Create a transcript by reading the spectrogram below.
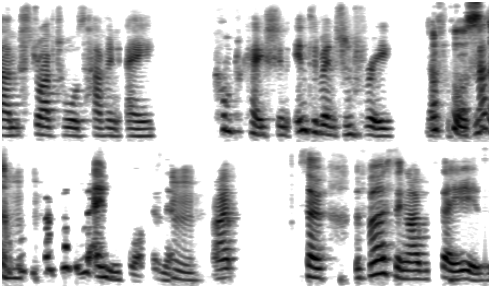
um, strive towards having a complication intervention free of course that's, um, that's, what we're aiming for isn't it mm. right so the first thing i would say is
